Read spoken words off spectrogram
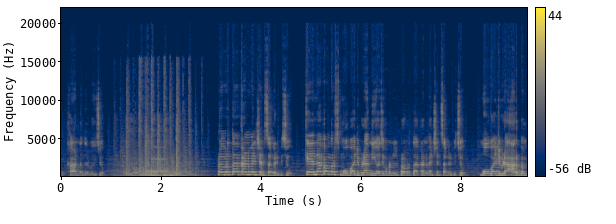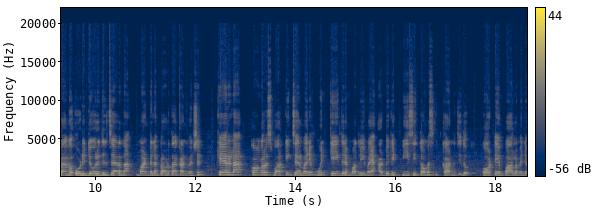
ഉദ്ഘാടനം നിർവഹിച്ചു. പ്രവർത്തക കൺവെൻഷൻ സംഘടിപ്പിച്ചു. കേരള കോൺഗ്രസ് മൂവാറ്റുപുഴ നിയോജക മണ്ഡലം പ്രവർത്തക കൺവെൻഷൻ സംഘടിപ്പിച്ചു. മൂവാറ്റുപുഴ അർബൻ ബാങ്ക് ഓഡിറ്റോറിയത്തിൽ ചേർന്ന മണ്ഡലം പ്രവർത്തക കൺവെൻഷൻ കേരള കോൺഗ്രസ് വർക്കിംഗ് ചെയർമാനും മുൻ കേന്ദ്രമന്ത്രിയുമായ അഡ്വക്കേറ്റ് പി സി തോമസ് ഉദ്ഘാടനം ചെയ്തു. കോട്ടയം പാർലമെന്റ്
